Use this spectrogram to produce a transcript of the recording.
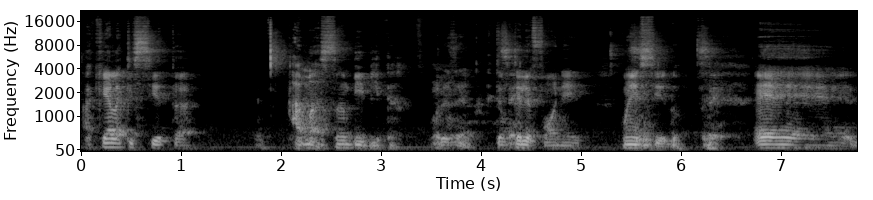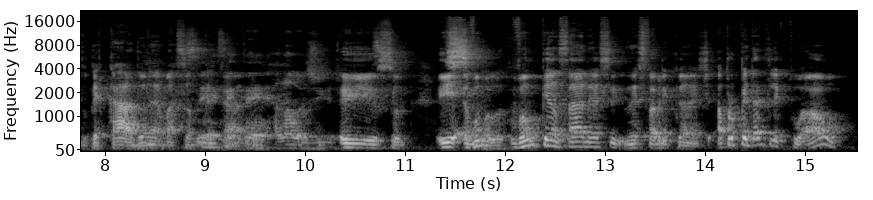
aquela que cita a maçã bíblica, por uhum. exemplo, que tem um sim. telefone conhecido. É, do pecado, né? A maçã sim, do pecado. Sim, tem analogia. Isso. E vamos, vamos pensar nesse, nesse fabricante. A propriedade intelectual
